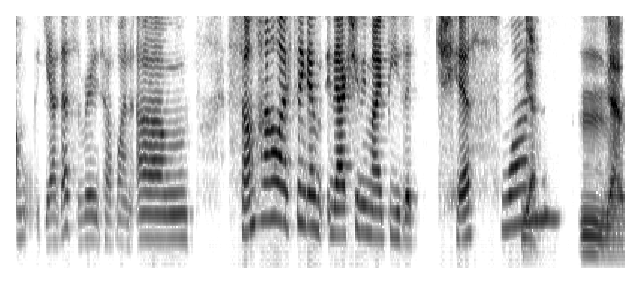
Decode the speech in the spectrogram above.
oh yeah that's a really tough one um somehow i think I'm, it actually might be the chess one Mm, yeah.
